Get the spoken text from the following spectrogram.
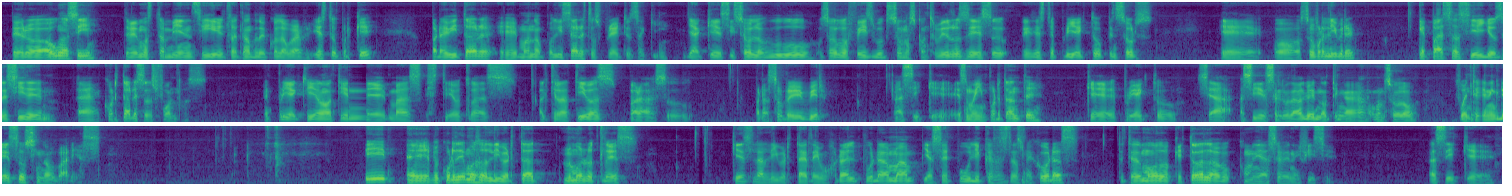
pero aún así debemos también seguir tratando de colaborar. ¿Y esto por qué? Para evitar eh, monopolizar estos proyectos aquí, ya que si solo Google o solo Facebook son los contribuidores de, eso, de este proyecto open source eh, o software libre, ¿qué pasa si ellos deciden cortar esos fondos. El proyecto ya no tiene más este, otras alternativas para, su, para sobrevivir. Así que es muy importante que el proyecto sea así de saludable, no tenga un solo fuente de ingresos, sino varias. Y eh, recordemos la libertad número 3, que es la libertad de mejorar el programa y hacer públicas estas mejoras, de tal modo que toda la comunidad se beneficie. Así que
